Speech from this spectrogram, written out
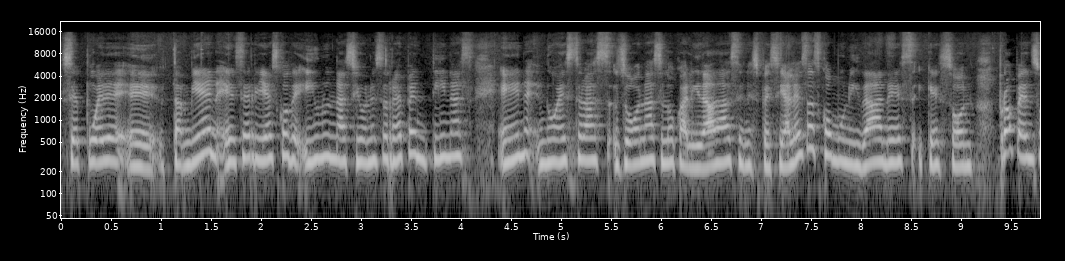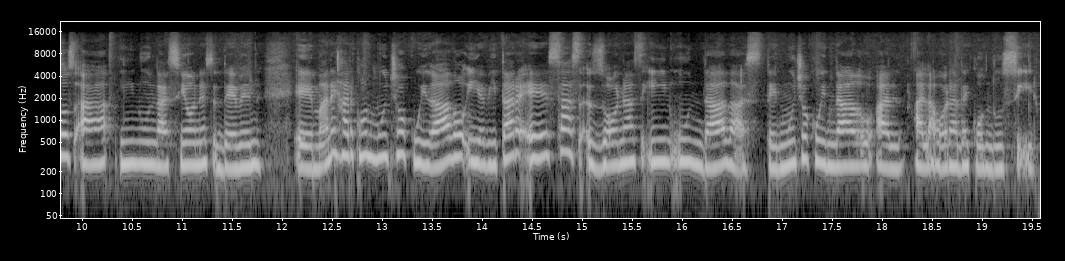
se puede, eh, también ese riesgo de inundaciones repentinas en nuestras zonas localidades, en especial esas comunidades que son propensos a inundaciones deben eh, manejar con mucho cuidado y evitar esas zonas inundadas. Ten mucho cuidado a la hora de conducir.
